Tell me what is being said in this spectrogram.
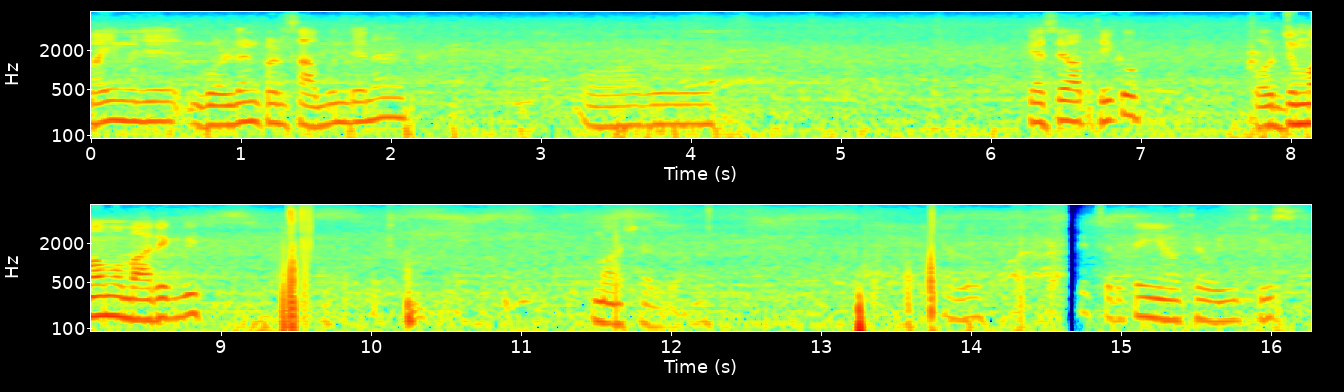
भाई, मुझे गोल्डन पर साबुन देना एक। और, कैसे आप? ठीक हो? और जुम्मा मुबारक भी। माशाल्लाह। चलो चलते हैं यहाँ से वही चीज़।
